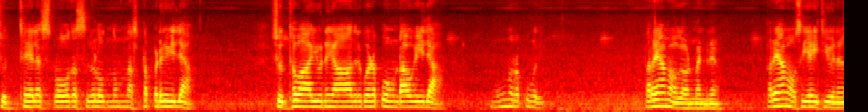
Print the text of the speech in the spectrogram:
ശുദ്ധജല സ്രോതസ്സുകളൊന്നും നഷ്ടപ്പെടുകയില്ല. ശുദ്ധവായുവിന് യാതൊരു കുഴപ്പവും ഉണ്ടാവുകയില്ല. മൂന്നുറപ്പ് മതി. പറയാമോ ഗവൺമെന്റിന് പറയാമോ സി ഐ ടി യുവിന്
